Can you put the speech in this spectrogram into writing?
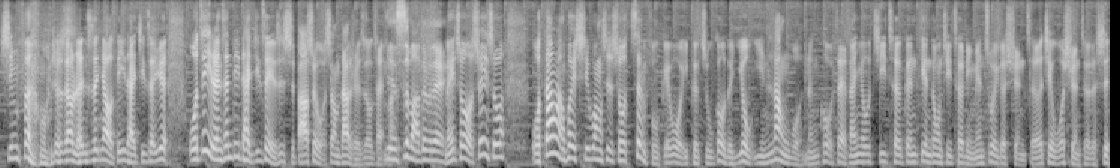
兴奋，我就知道人生要有第一台机车，因为我自己人生第一台机车也是十八岁，我上大学之后才买也。是嘛，对不对？没错，所以说我当然会希望是说政府给我一个足够的诱因，让我能够在燃油机车跟电动机车里面做一个选择，而且我选择的是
